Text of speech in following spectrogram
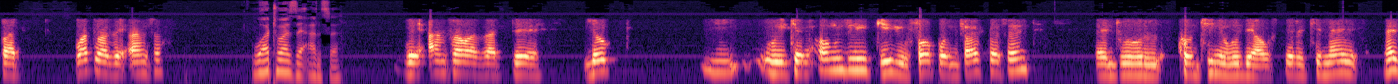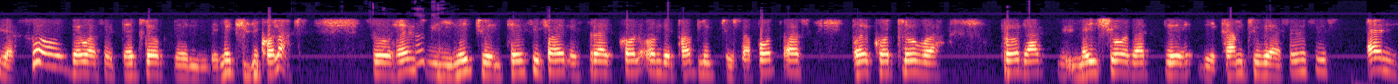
But what was the answer? What was the answer? The answer was that, uh, look, we can only give you 4.5% and we'll continue with the austerity measures. So there was a deadlock, then the meeting collapsed. So hence okay. we need to intensify the strike, call on the public to support us, boycott Clover products, make sure that they, they come to their senses and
